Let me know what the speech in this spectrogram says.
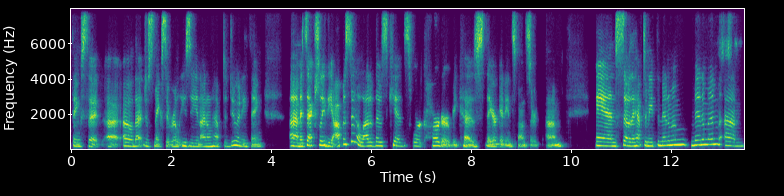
thinks that, uh, oh, that just makes it real easy and I don't have to do anything. Um, it's actually the opposite. A lot of those kids work harder because they are getting sponsored. Um, and so they have to meet the minimum, minimum, um,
